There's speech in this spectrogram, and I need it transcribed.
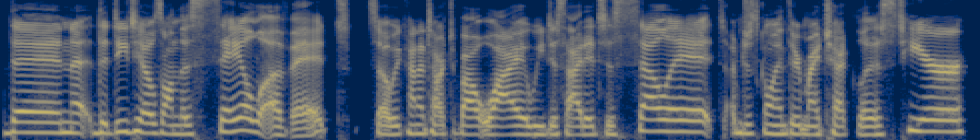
then the details on the sale of it. So we kind of talked about why we decided to sell it. I'm just going through my checklist here.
